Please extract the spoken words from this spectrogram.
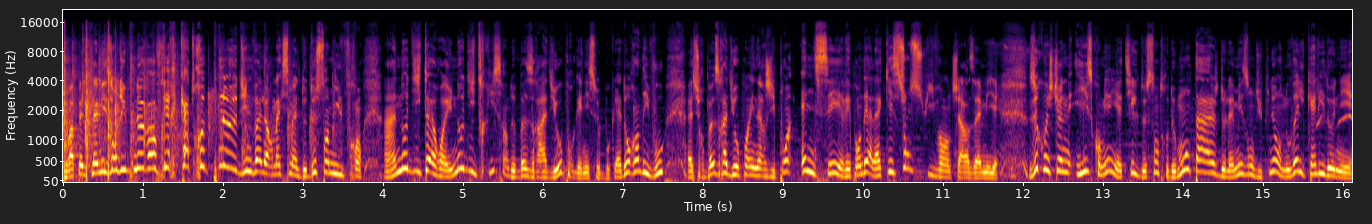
Je vous rappelle que la maison du pneu va offrir 4 pneus d'une valeur maximale de 200 000 francs à un auditeur ou à une auditrice hein, de Buzz Radio pour gagner ce beau cadeau. Rendez-vous euh, sur buzzradio.energie.nc et répondez à la question suivante, chers amis. The question is combien y a-t-il de centres de montage de la maison du pneu en Nouvelle-Calédonie?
